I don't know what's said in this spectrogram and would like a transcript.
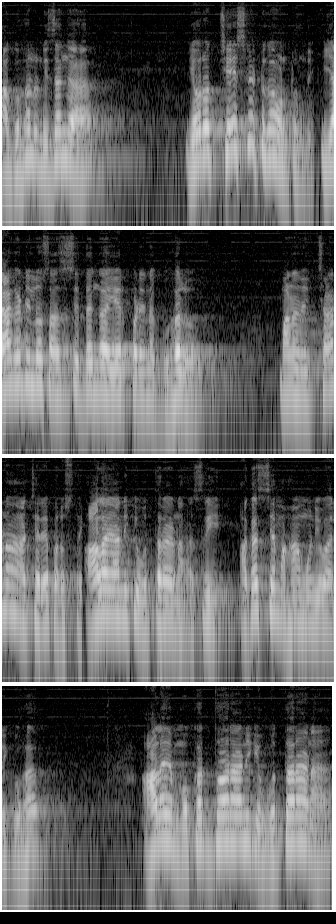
ఆ గుహలు నిజంగా ఎవరో చేసినట్టుగా ఉంటుంది. యాగటిలో సహజసిద్ధంగా ఏర్పడిన గుహలు మనని చాలా ఆశ్చర్యపరుస్తాయి. ఆలయానికి ఉత్తరాన శ్రీ అగస్త్య మహాముని వారి గుహ ఆలయ ముఖద్వారానికి ఉత్తరాన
